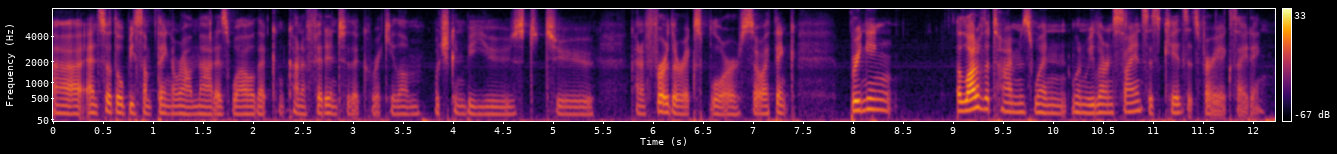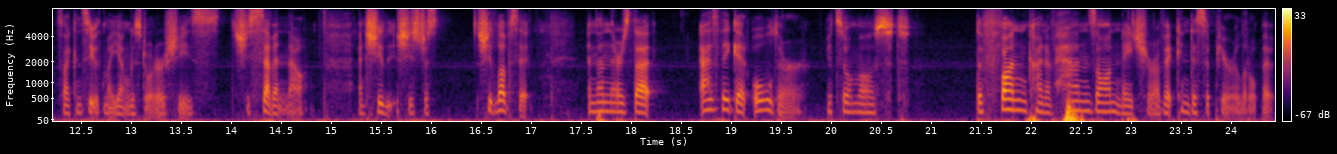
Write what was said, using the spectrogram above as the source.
Uh, and so there'll be something around that as well that can kind of fit into the curriculum, which can be used to kind of further explore. So I think bringing a lot of the times when when we learn science as kids, it's very exciting. So I can see with my youngest daughter, she's she's seven now, and she she's just she loves it. And then there's that as they get older, it's almost the fun kind of hands-on nature of it can disappear a little bit.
